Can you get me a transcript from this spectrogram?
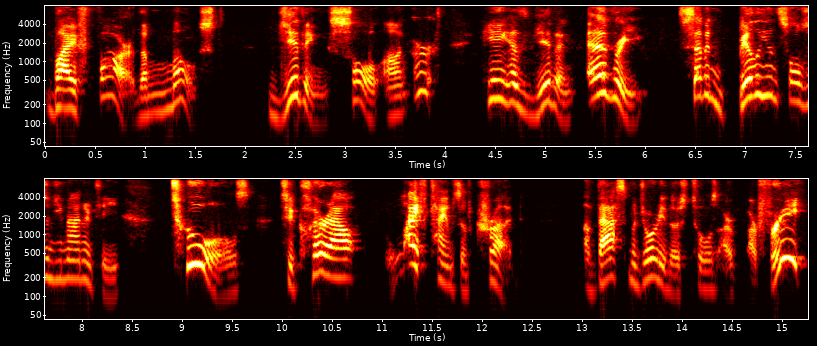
by far the most giving soul on earth. He has given every 7 billion souls in humanity tools to clear out lifetimes of crud a vast majority of those tools are, are free.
